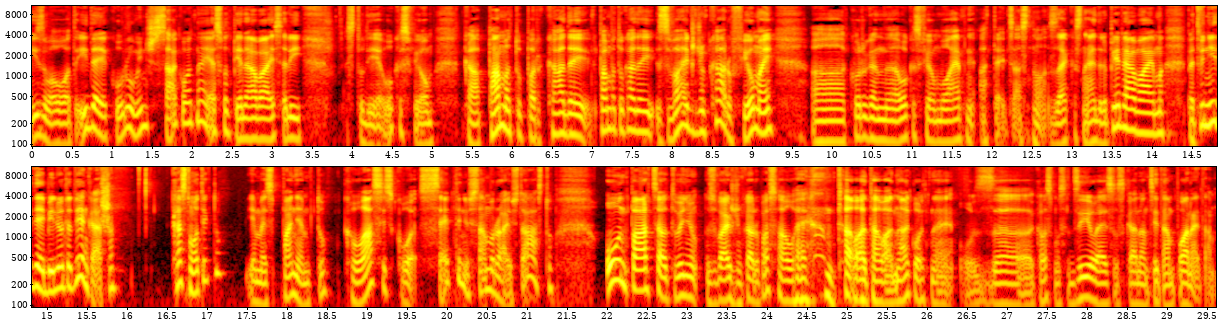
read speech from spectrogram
izolota ideja, kuru viņš sākotnēji esot piedāvājis arī studijai Lukasfilmu, kā pamatu, kādai, pamatu kādai zvaigžņu karu filmai, uh, kur gan Lukasfilmu laipni atteicās no Zeka Snaidera piedāvājuma, bet viņa ideja bija ļoti vienkārša. Kas notiktu, ja mēs paņemtu klasisko septiņu samurāju stāstu un pārcelt viņu zvaigžņu karu pasaulē, tālā, tālā nākotnē, uz uh, kosmosa dzīvēs, uz kādām citām planētām.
